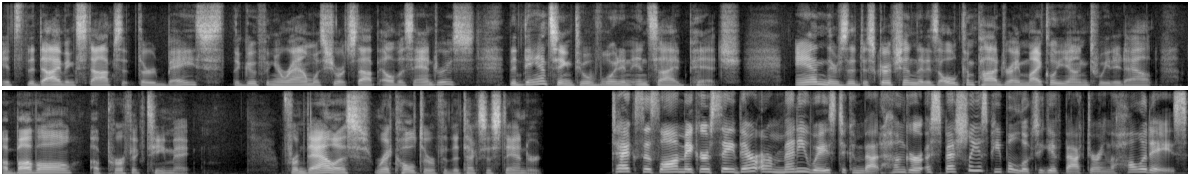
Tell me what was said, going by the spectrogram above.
It's the diving stops at third base, the goofing around with shortstop Elvis Andrus, the dancing to avoid an inside pitch. And there's a description that his old compadre Michael Young tweeted out above all, a perfect teammate. From Dallas, Rick Holter for the Texas Standard. Texas lawmakers say there are many ways to combat hunger, especially as people look to give back during the holidays.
